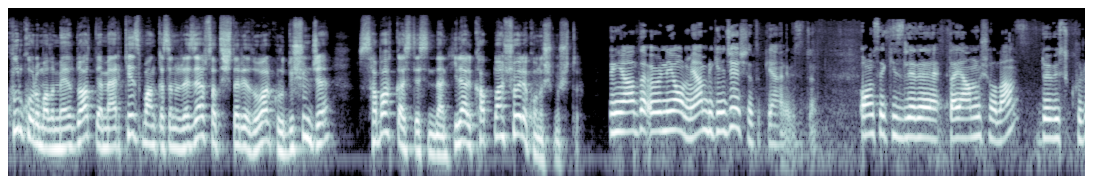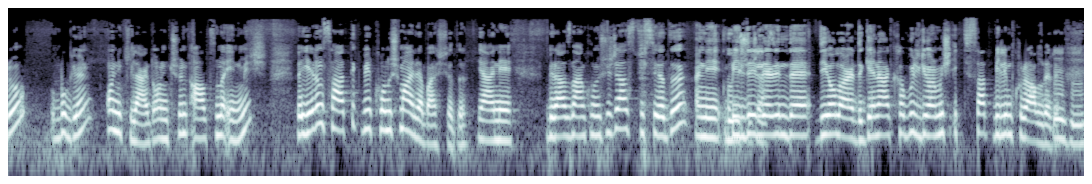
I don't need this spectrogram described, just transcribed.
kur korumalı mevduat ve Merkez Bankası'nın rezerv satışlarıyla dolar kuru düşünce Sabah gazetesinden Hilal Kaplan şöyle konuşmuştu. Dünyada örneği olmayan bir gece yaşadık yani biz dün. 18'lere dayanmış olan döviz kuru bugün 12'lerde 13'ün altına inmiş ve yarım saatlik bir konuşmayla başladı. Yani birazdan konuşacağız TÜSİAD'ı hani bildirilerinde diyorlardı genel kabul görmüş iktisat bilim kuralları. Hı hı.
